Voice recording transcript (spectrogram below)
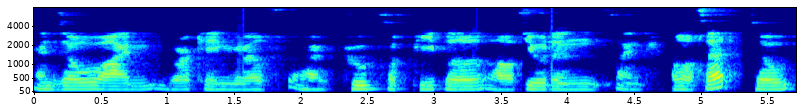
and so I'm working with uh, groups of people, of students and all of that. So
